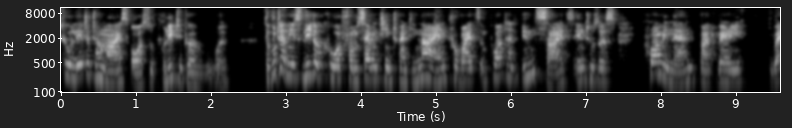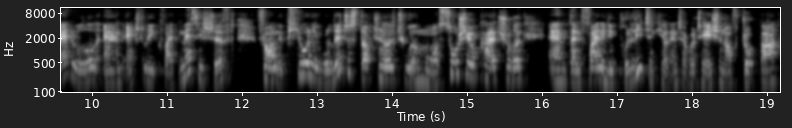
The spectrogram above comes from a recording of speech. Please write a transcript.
to legitimize also political rule. The Bhutanese legal code from 1729 provides important insights into this prominent but very gradual and actually quite messy shift from a purely religious doctrinal to a more socio-cultural and then finally political interpretation of Drukpa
